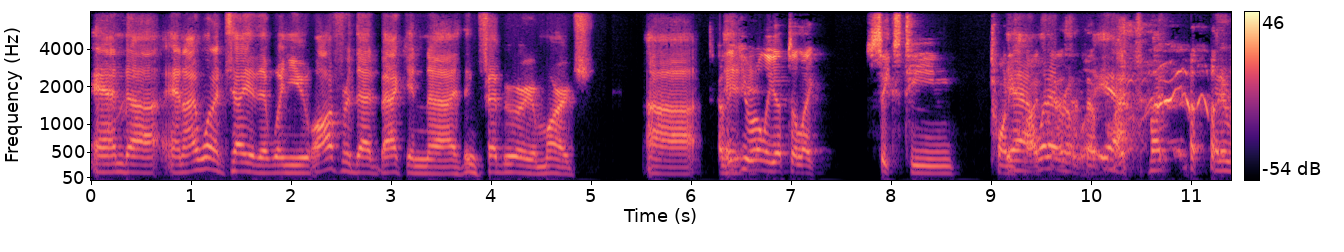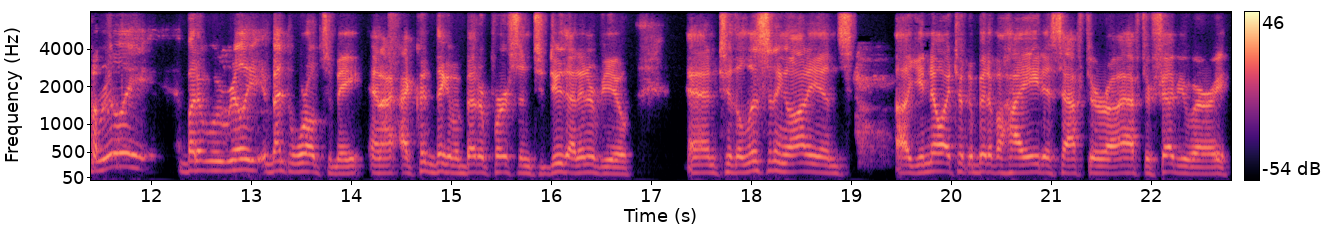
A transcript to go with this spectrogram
And uh, and I want to tell you that when you offered that back in uh, I think February or March, uh, I think it, you were only up to like 16, 20 yeah, whatever. yeah, but but it really but it really it meant the world to me, and I, I, couldn't think of a better person to do that interview. And to the listening audience, uh, you know, I took a bit of a hiatus after uh, after February,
